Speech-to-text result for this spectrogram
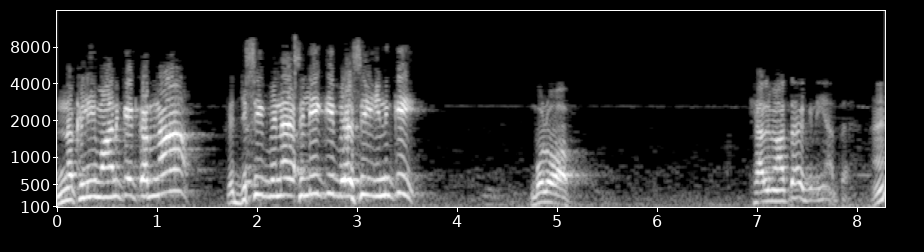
नकली मान के करना कि जैसी बिना असली की, वैसी इनकी। बोलो आप। ख्याल में आता है कि नहीं आता है, है?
